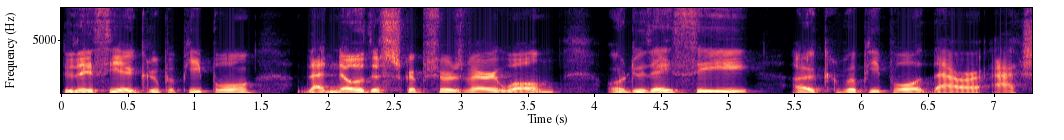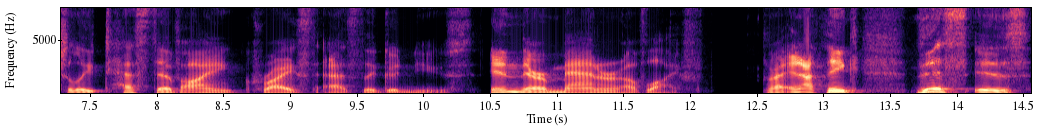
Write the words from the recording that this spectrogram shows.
Do they see a group of people that know the scriptures very well? Or do they see a group of people that are actually testifying Christ as the good news in their manner of life? Right. And I think this is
